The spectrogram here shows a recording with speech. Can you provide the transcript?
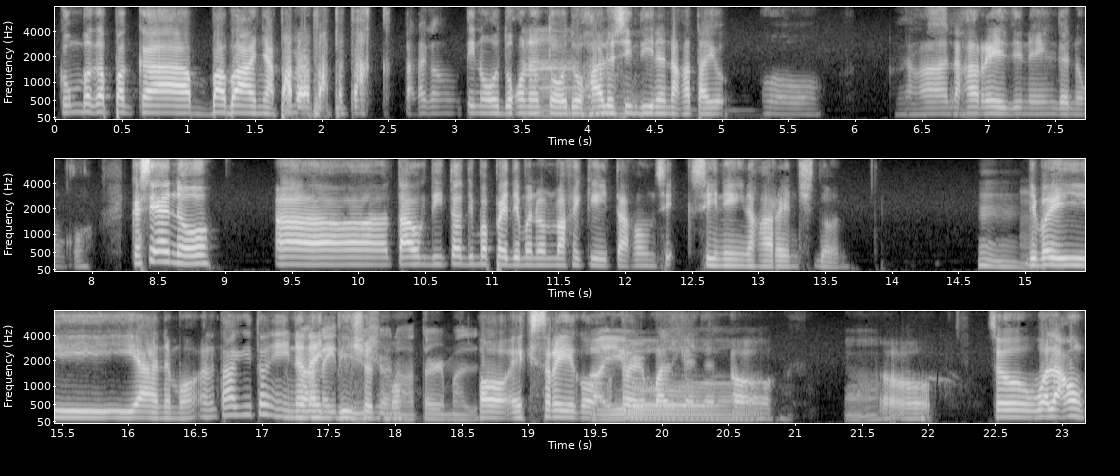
Kumbaga pagka baba niya, papapapak, talagang tinodo ko ng todo, Ah. halos hindi na nakatayo. Oo. Naka, naka-ready na yung ganun ko. Kasi ano, ah tawag dito, di ba pwede mo naman makikita kung si, sino yung naka-wrench doon. Mm. Di ba i- i-ano mo? Ano tawag dito? Ina-night vision mo. ah, thermal. Oo, x-ray ko, Ayun. thermal ganyan. Oo. Oo. Oo. So wala akong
